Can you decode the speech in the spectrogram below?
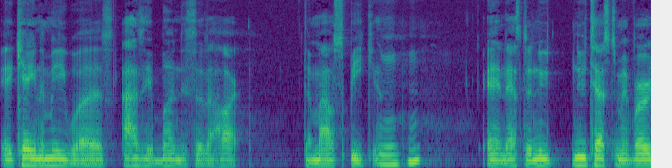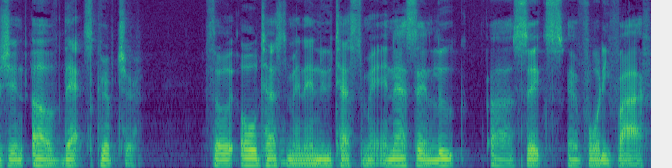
it came to me was out of the abundance of the heart, the mouth speaking, mm-hmm. and that's the new New Testament version of that scripture. So Old Testament and New Testament, and that's in Luke uh, six and forty five.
